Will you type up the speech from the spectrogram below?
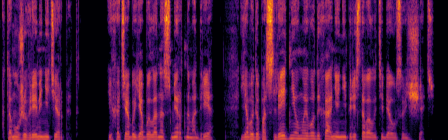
К тому же время не терпит. И хотя бы я была на смертном одре, я бы до последнего моего дыхания не переставала тебя усовещать.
